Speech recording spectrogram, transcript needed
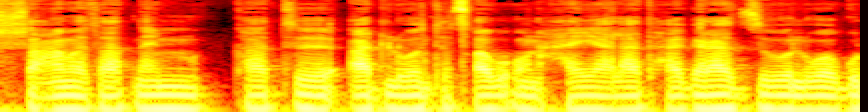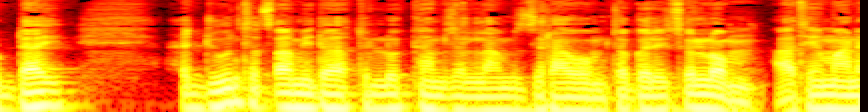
ስሱዕ ዓመታት ናይ ምምካት ኣድልዎን ተፃብኦን ሓያላት ሃገራት ዝበልዎ ጉዳይ ሕጂ እውን ተፃሚዳትሉ ከምዘላ ምዝራቦም ተገሊፁ ኣሎ። ኣቶ የማነ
